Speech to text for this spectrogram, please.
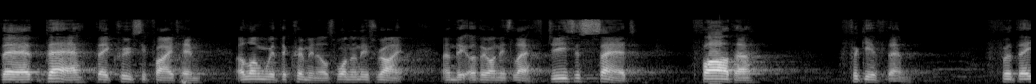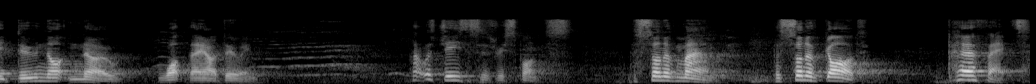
there they crucified him, along with the criminals, one on his right and the other on his left. Jesus said, Father, forgive them, for they do not know what they are doing. That was Jesus' response. The Son of Man, the Son of God, perfect,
